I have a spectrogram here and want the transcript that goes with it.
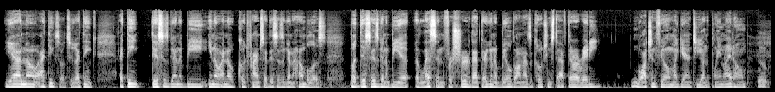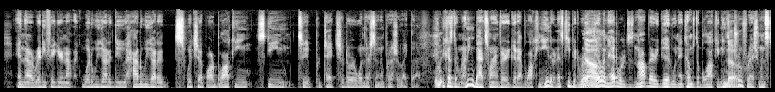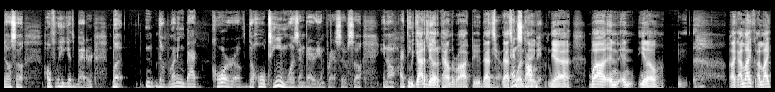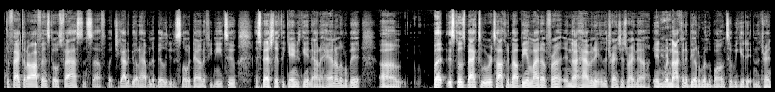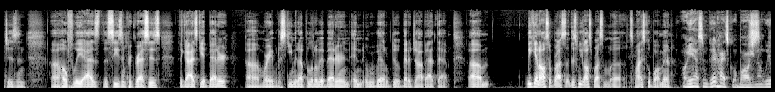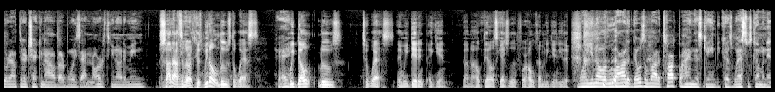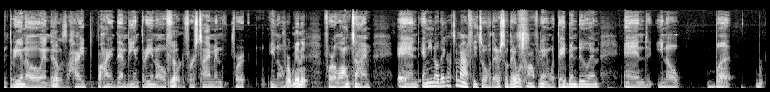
Yeah, no, I think so too. I think, I think this is gonna be. You know, I know Coach Prime said this isn't gonna humble us, but this is gonna be a, a lesson for sure that they're gonna build on as a coaching staff. They're already watching film. I guarantee you on the plane ride home, and they're already figuring out like what do we got to do? How do we got to switch up our blocking scheme to protect Shedeur when they're sending pressure like that? Because the running backs weren't very good at blocking either. Let's keep it real. No. Dylan Edwards is not very good when it comes to blocking. He's No. a true freshman still, so hopefully he gets better. But the running back core of the whole team wasn't very impressive. So, you know, I think We got to be able to pound the rock, dude. That's Yeah. that's And one thing. it. Yeah. Well, and and you know, like I like I like the fact that our offense goes fast and stuff, but you got to be able to have an ability to slow it down if you need to, especially if the game's getting out of hand a little bit. Um, but this goes back to what we are talking about being light up front and not having it in the trenches right now. And we're not going to be able to run the ball until we get it in the trenches. And uh, hopefully, as the season progresses, the guys get better. Um, we're able to scheme it up a little bit better, and, and we'll be able to do a better job at that. Um, weekend also brought some, this week also brought some uh, some high school ball, man. Oh yeah, some good high school ball. You know, we were out there checking out our boys at North. You know what I mean? Shout out to North because we don't lose the West. Hey, We don't lose to West, and we didn't again. And I hope they don't schedule it for homecoming again either. Well, you know, a lot of there was a lot of talk behind this game because West was coming in three and zero, and there Yep. was a hype behind them being three and oh zero for Yep. the first time and for you know For a minute, for a long time. And and you know, they got some athletes over there, so they were confident in what they've been doing. And, you know, but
